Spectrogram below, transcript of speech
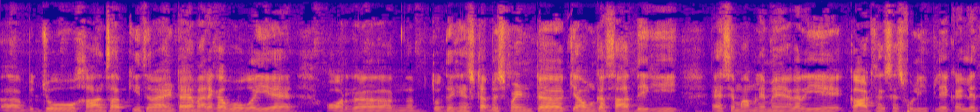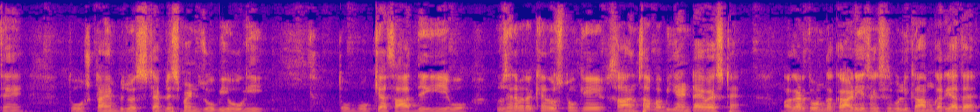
जो खान साहब की इतना एंटी अमेरिका वो हो गई है, और तो देखें इस्टेब्लिशमेंट क्या उनका साथ देगी ऐसे मामले में, अगर ये कार्ड सक्सेसफुली प्ले कर लेते हैं तो उस टाइम पे जो इस्टेब्लिशमेंट जो भी होगी तो वो क्या साथ देगी ये वो। तो जहन में रखें दोस्तों कि खान साहब अभी एंटी वेस्ट हैं। अगर तो उनका कार्ड ये सक्सेसफुली काम कर जाता है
